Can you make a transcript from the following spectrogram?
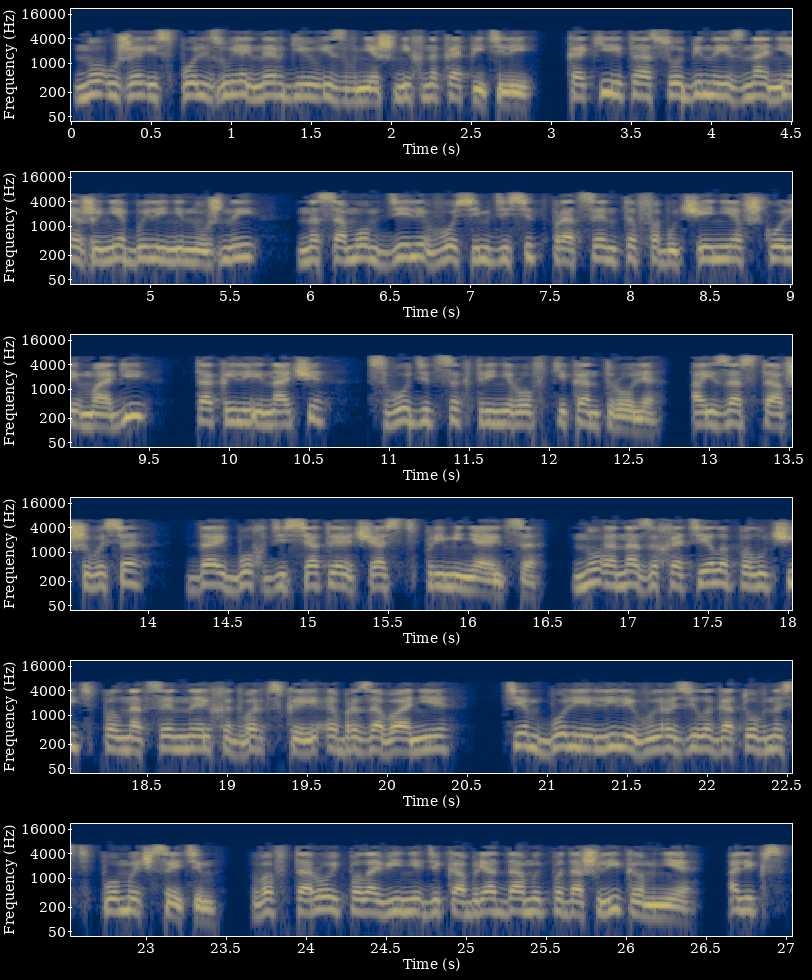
но уже используя энергию из внешних накопителей. Какие-то особенные знания жене были не нужны, на самом деле 80% обучения в школе магии, так или иначе, сводится к тренировке контроля, а из оставшегося, дай бог десятая часть применяется. Но она захотела получить полноценное хагвардское образование, тем более Лили выразила готовность помочь с этим. Во второй половине декабря дамы подошли ко мне. «Алекс,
